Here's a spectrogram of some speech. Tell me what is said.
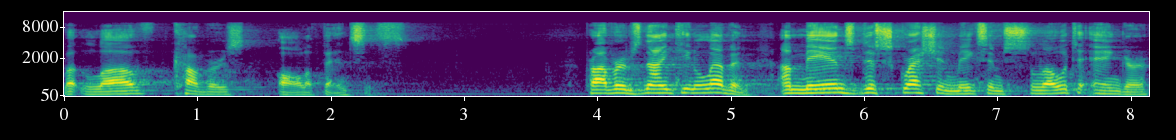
but love covers all offenses. Proverbs 19:11 A man's discretion makes him slow to anger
